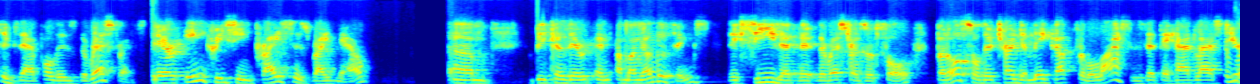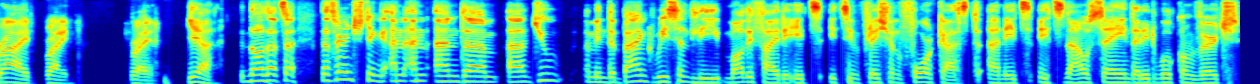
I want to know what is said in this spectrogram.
example is the restaurants. They're increasing prices right now. Um, because they're, and among other things, they see that the, the, restaurants are full, but also they're trying to make up for the losses that they had last year. Right, right, right. Yeah, no, that's a, uh, that's very interesting. And and and um, uh, you, I mean, the bank recently modified its its inflation forecast, and it's it's now saying that it will converge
